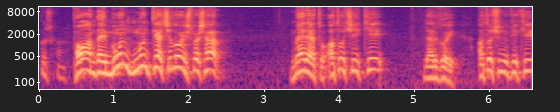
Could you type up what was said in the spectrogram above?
Po shkon. Po andaj mund mund t'ia qëllojnë shpesh herë. Merri ato, ato që i ke largoji. Ato që nuk i ke,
